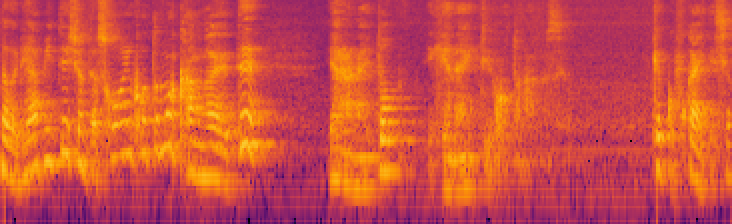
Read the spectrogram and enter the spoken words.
だからリハビリテーションってそういうことも考えてやらないといけないということなんですよ。結構深いでしょ？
